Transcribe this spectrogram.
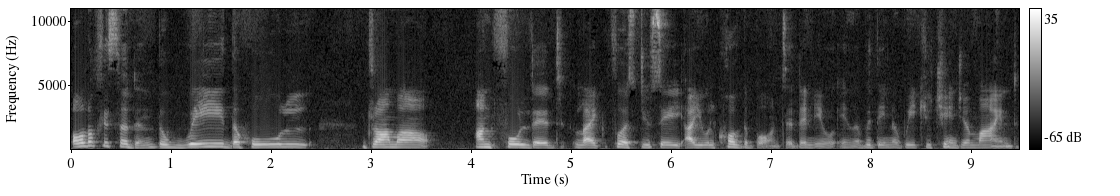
all of a sudden, the way the whole drama unfolded, like first you say, "I will call the bonds," and then you, in within a week, you change your mind,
